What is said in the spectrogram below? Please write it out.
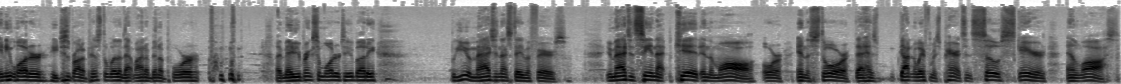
any water. He just brought a pistol with him. That might have been a poor, like maybe bring some water too, buddy. But can you imagine that state of affairs? Imagine seeing that kid in the mall or in the store that has gotten away from his parents and so scared and lost.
